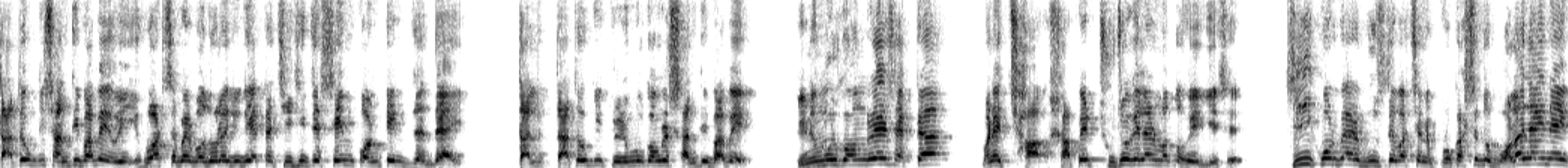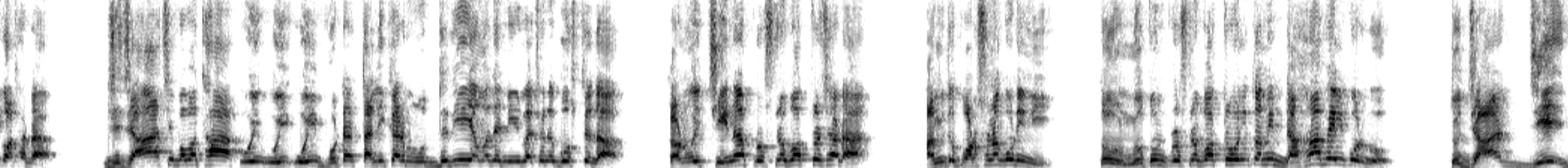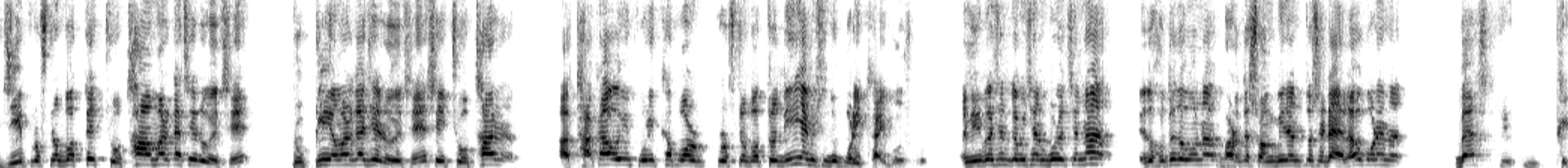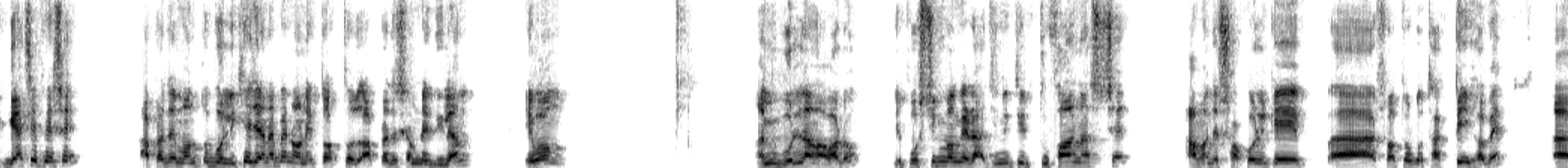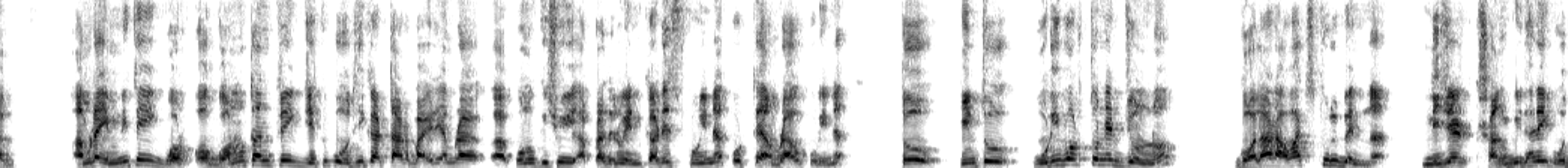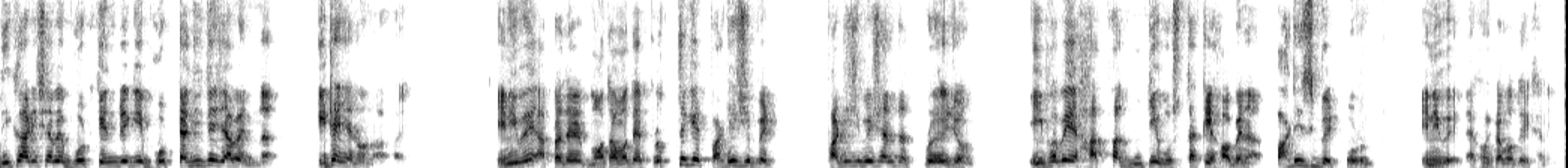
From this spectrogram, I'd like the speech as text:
তাতেও কি শান্তি পাবে? ওই হোয়াটসঅ্যাপের বদলে যদি একটা চিঠিতে সেম কন্টেন্ট দেয়, তাহলে তাতেও কি তৃণমূল কংগ্রেস শান্তি পাবে? তৃণমূল কংগ্রেস একটা মানে সাপের ছুঁচো গেলার মতো হয়ে গিয়েছে। কি করবে আর বুঝতে পারছে না। প্রকাশ্যে তো বলা যায় না এই কথাটা। যে যা আছে বাবা থাক, ওই ওই ওই ভোটার তালিকার মধ্যে দিয়েই আমাদের নির্বাচনে বসতে দাও। কারণ ওই চেনা প্রশ্নপত্র ছাড়া আমি তো পড়াশোনা করিনি। তো নতুন প্রশ্নপত্র হলে তো আমি ডাহা ফেল করব। তো যার যে যে প্রশ্নপত্রের চোথা আমার কাছে রয়েছে, টুকলি আমার কাছে রয়েছে, সেই চোথার থাকা ওই পরীক্ষা পর- প্রশ্নপত্র দিয়েই আমি শুধু পরীক্ষায় বসবো। নির্বাচন কমিশন বলেছে, না, এ তো হতে দেবো না, ভারতের সংবিধান তো সেটা অ্যালাউ করে না। ব্যাস গেছে ফেসে। আপনাদের মন্তব্য লিখে জানাবেন, অনেক তথ্য আপনাদের সামনে দিলাম। এবং আমি বললাম আবারও যে পশ্চিমবঙ্গের রাজনীতির তুফান আসছে। আমাদের সকলকে সতর্ক থাকতেই হবে। আমরা এমনিতেই গণতান্ত্রিক যেটুকু অধিকার তার বাইরে আমরা কোনো কিছুই আপনাদেরও এনকারেজ করি না, করতে আমরাও করি না। তো কিন্তু পরিবর্তনের জন্য গলার আওয়াজ তুলবেন না, নিজের সাংবিধানিক অধিকার হিসাবে ভোট কেন্দ্রে গিয়ে ভোটটা দিতে যাবেন না, এটা যেন না হয়। এনিওয়ে আপনাদের মতামতের প্রত্যেকের পার্টিসিপেট পার্টিসিপেশনটা প্রয়োজন। এইভাবে হাত ফাত গুটিয়ে বসে থাকলে হবে না পার্টিসিপেট করুন। এনিওয়ে এখনকার মতো এখানেই।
